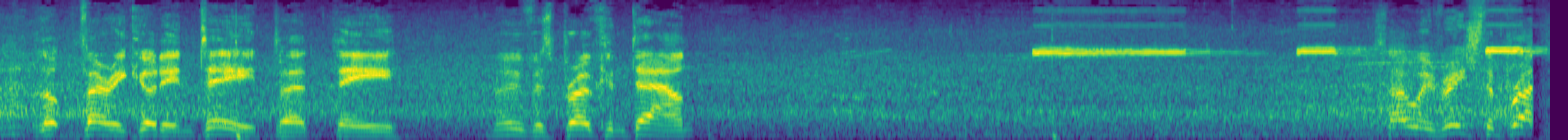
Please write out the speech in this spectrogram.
That looked very good indeed, but the move has broken down. So we've reached the break.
